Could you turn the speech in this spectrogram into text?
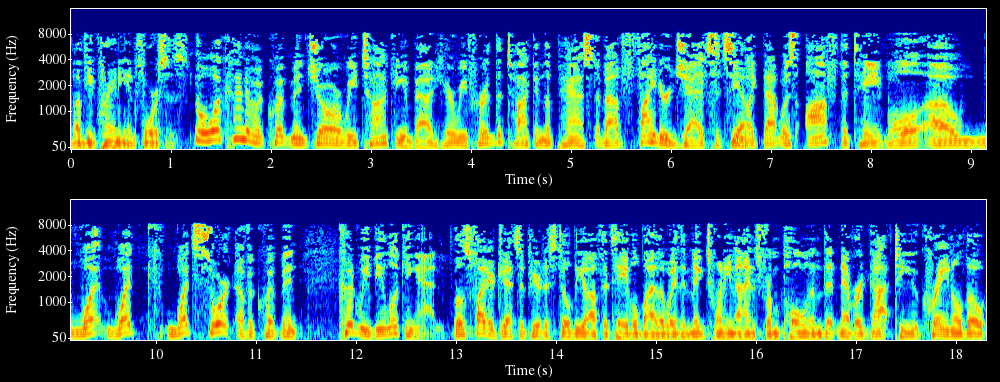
of Ukrainian forces. Well, what kind of equipment, Joe, are we talking about here? We've heard the talk in the past about fighter jets. It seemed yep. like that was off the table. Uh, what what what sort of equipment? Could we be looking at? Those fighter jets appear to still be off the table, by the way, the MiG-29s from Poland that never got to Ukraine, although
